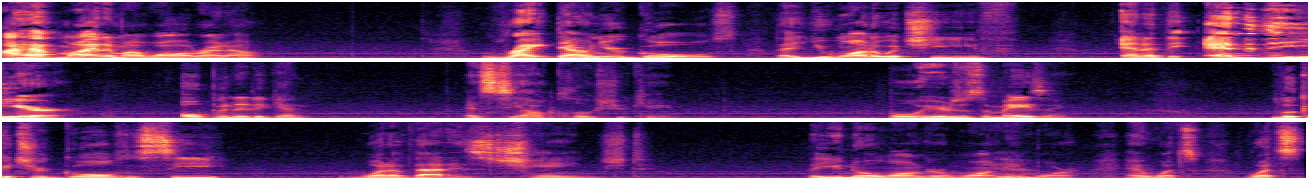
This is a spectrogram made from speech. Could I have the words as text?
I have mine in my wallet right now. Write down your goals that you want to achieve, and at the end of the year, open it again and see how close you came. But well, here's what's amazing look at your goals and see what of that has changed that you no longer want Yeah. anymore and what's what's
